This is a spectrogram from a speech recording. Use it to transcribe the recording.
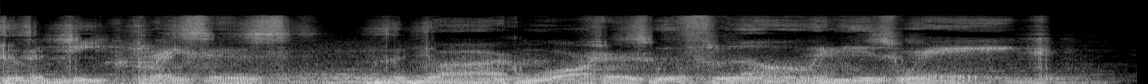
to the deep places.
